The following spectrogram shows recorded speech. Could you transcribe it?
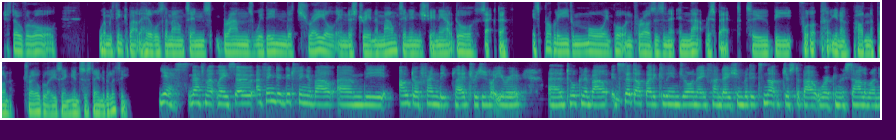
just overall, when we think about the hills, the mountains, brands within the trail industry and the mountain industry and the outdoor sector, it's probably even more important for us, isn't it, in that respect, to be, you know, pardon the pun, trailblazing in sustainability. Yes, definitely. So I think a good thing about um, the outdoor friendly pledge, which is what you were uh, talking about, it's set up by the Kilian Jornet Foundation, but it's not just about working with Salomon.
